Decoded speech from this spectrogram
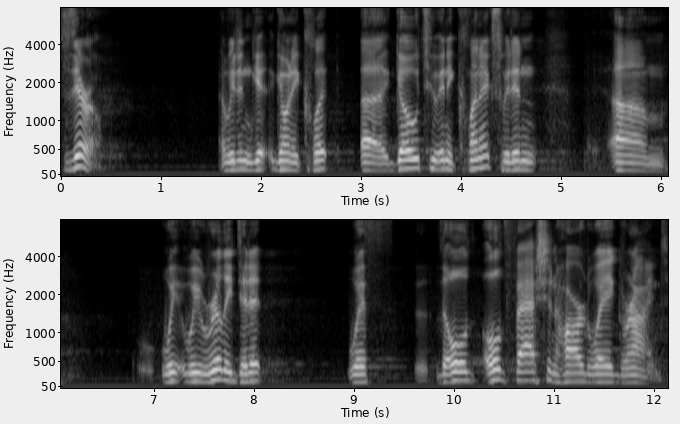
Zero. And we didn't get, go, any cli- uh, go to any clinics. We didn't, um, we, we really did it with the old old-fashioned hard way grind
